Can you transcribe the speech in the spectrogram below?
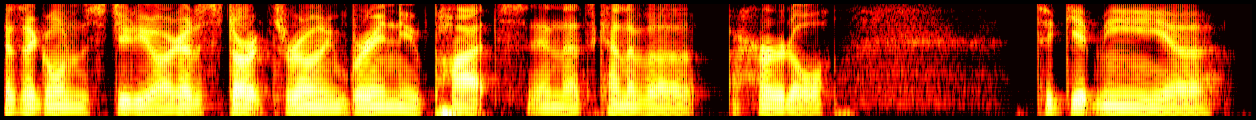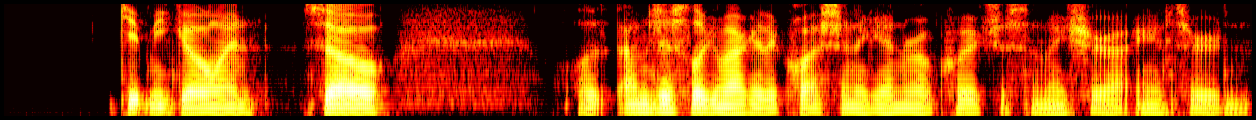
as i go into the studio. I got to start throwing brand new pots and that's kind of a, hurdle to get me uh, get me going. So i'm just looking back at the question again real quick just to make sure i answered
